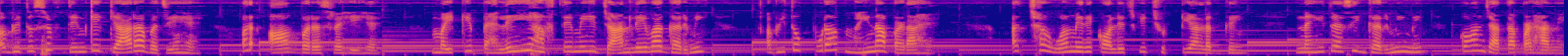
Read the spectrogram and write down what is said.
अभी तो सिर्फ़ दिन के ग्यारह बजे हैं और आग बरस रही है। मई के पहले ही हफ़्ते में ये जानलेवा गर्मी, अभी तो पूरा महीना पड़ा है। अच्छा हुआ मेरे कॉलेज की छुट्टियाँ लग गईं। नहीं तो ऐसी गर्मी में कौन जाता पढ़ाने?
